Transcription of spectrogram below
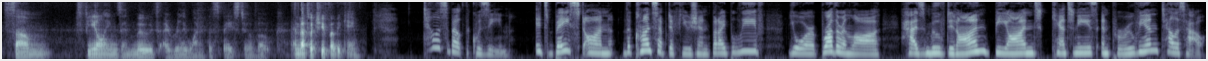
some feelings and moods I really wanted the space to evoke. And that's what Chifa became. Tell us about the cuisine. It's based on the concept of fusion, but I believe your brother in law has moved it on beyond Cantonese and Peruvian. Tell us how.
